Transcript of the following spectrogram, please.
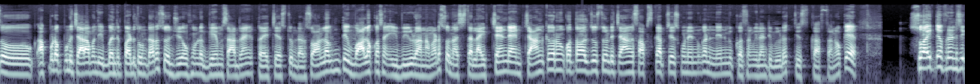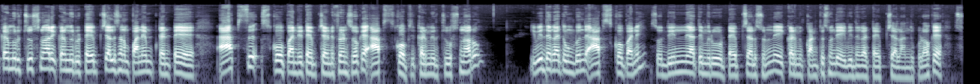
సో అప్పుడప్పుడు చాలామంది ఇబ్బంది పడుతుంటారు. సో జియో ఫోన్లో గేమ్స్ ఆడడానికి ట్రై చేస్తుంటారు. సో అందులో వాళ్ళ కోసం ఈ వీడియో అన్నమాట. సో నచ్చితే లైక్ చేయండి. అండ్ ఛానల్కి ఎవరైనా కొత్త వాళ్ళు చూస్తుంటే ఛానల్ సబ్స్క్రైబ్ చేసుకోండి. ఎందుకంటే నేను మీకోసం ఇలాంటి వీడియో తీసుకొస్తాను. ఓకే? సో అయితే ఫ్రెండ్స్ ఇక్కడ మీరు చూస్తున్నారు. ఇక్కడ మీరు టైప్ చేయాల్సిన పని ఏమిటంటే యాప్స్ స్కోప్ అని టైప్ చేయండి ఫ్రెండ్స్. ఓకే? యాప్స్ స్కోప్ ఇక్కడ మీరు చూస్తున్నారు. ఈ విధంగా అయితే ఉంటుంది యాప్ స్కోప్ అని. సో దీన్ని అయితే మీరు టైప్ చేయాల్సి ఉంది. ఇక్కడ మీకు కనిపిస్తుంది ఏ విధంగా టైప్ చేయాలని కూడా. ఓకే? సో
